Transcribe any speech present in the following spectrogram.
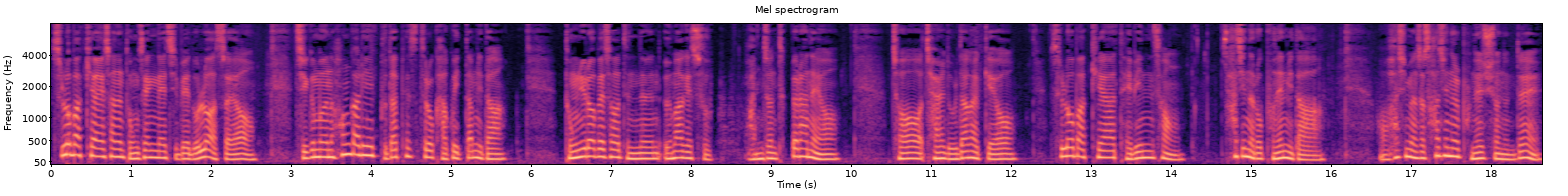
슬로바키아에 사는 동생네 집에 놀러 왔어요. 지금은 헝가리 부다페스트로 가고 있답니다. 동유럽에서 듣는 음악의 숲 완전 특별하네요. 저 잘 놀다 갈게요. 슬로바키아 데빈성 사진으로 보냅니다. 어, 하시면서 사진을 보내주셨는데,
